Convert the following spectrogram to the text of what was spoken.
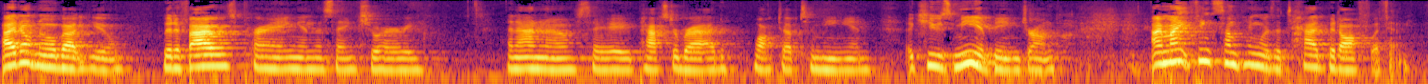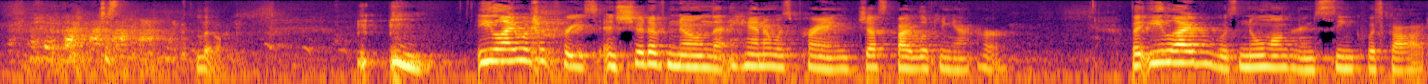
I don't know about you, but if I was praying in the sanctuary, and I don't know, say Pastor Brad walked up to me and accused me of being drunk, I might think something was a tad bit off with him. Just a little. Eli was a priest and should have known that Hannah was praying just by looking at her. But Eli was no longer in sync with God.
